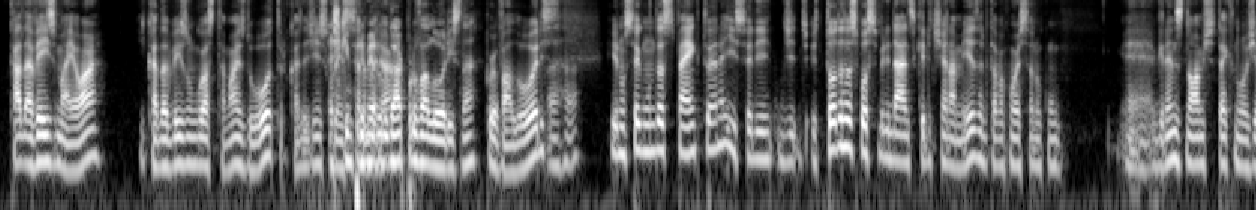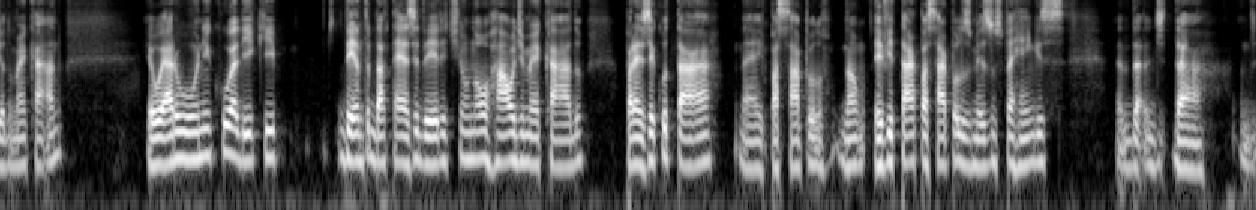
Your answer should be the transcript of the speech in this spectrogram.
cada vez maior e cada vez um gosta mais do outro, cada dia Acho que em primeiro melhor, lugar por valores, né? Por valores. Uhum. E no segundo aspecto era isso, ele de, de, todas as possibilidades que ele tinha na mesa, ele estava conversando com é, grandes nomes de tecnologia do mercado, eu era o único ali que, dentro da tese dele, tinha um know-how de mercado para executar né, e passar pelo, não, evitar passar pelos mesmos perrengues da, da,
